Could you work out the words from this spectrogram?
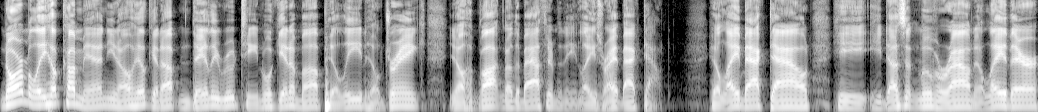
Normally, he'll come in, you know, he'll get up in daily routine. We'll get him up, he'll eat, he'll drink, you know, he'll go out and go to the bathroom, and he lays right back down. He'll lay back down. He he doesn't move around. He'll lay there.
